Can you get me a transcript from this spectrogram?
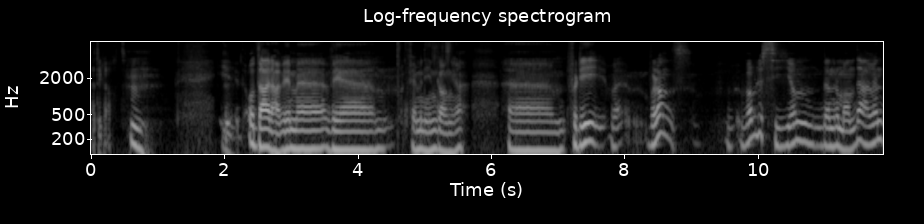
etter hvert. Mm. Og der er vi med, ved feminin gange. fordi hvordan Hva vil du si om den romanen? Det er jo en,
